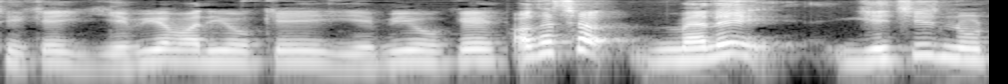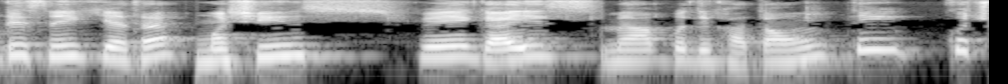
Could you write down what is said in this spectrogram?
ठीक है? ये भी हमारी ओके ये भी ओके अगर अच्छा मैंने ये चीज़ नोटिस नहीं किया था। मशीन में गाइस मैं आपको दिखाता हूँ कुछ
